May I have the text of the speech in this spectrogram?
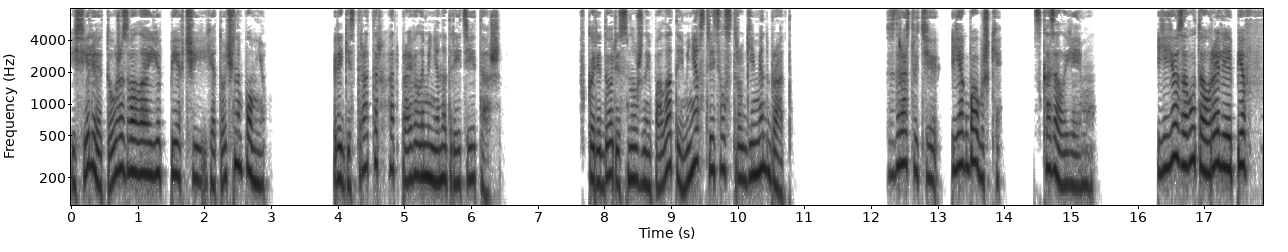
И Селия тоже звала ее певчей, я точно помню. Регистратор отправила меня на третий этаж. В коридоре с нужной палатой меня встретил строгий медбрат. «Здравствуйте, я к бабушке», — сказала я ему. Ее зовут Аурелия Пев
